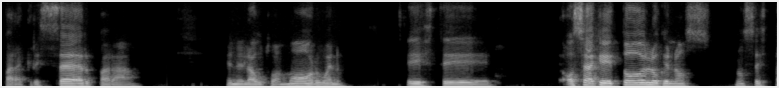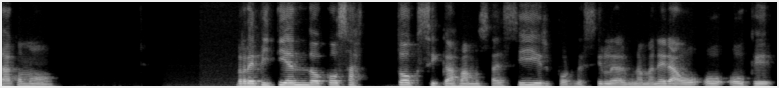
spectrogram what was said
para crecer, para, en el autoamor, bueno, este, o sea que todo lo que nos, nos está como repitiendo cosas tóxicas, vamos a decir, por decirle de alguna manera, o, que,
